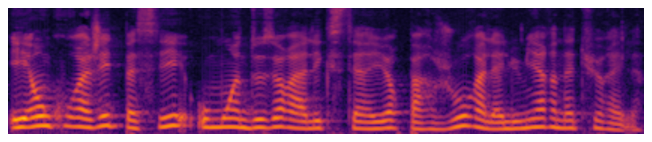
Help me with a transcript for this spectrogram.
et encourager de passer au moins deux heures à l'extérieur par jour à la lumière naturelle.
